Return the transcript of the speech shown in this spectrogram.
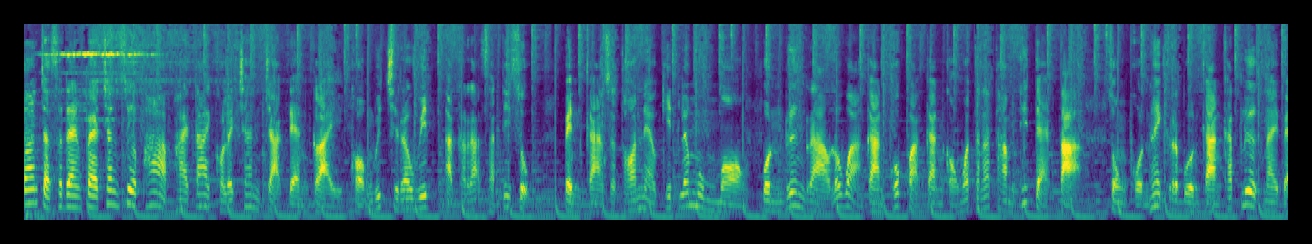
การจัดแสดงแฟชั่นเสื้อผ้าภายใต้คอลเลกชันจากแดนไกลของวิชิรวิทย์อัครสันติสุข เป็นการสะท้อนแนวคิดและมุมมอง บนเรื่องราวระหว่างการพบปะกันของวัฒนธรรมที่แตกต่าง ส่งผลให้กระบวนการคัดเลือกนายแบ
